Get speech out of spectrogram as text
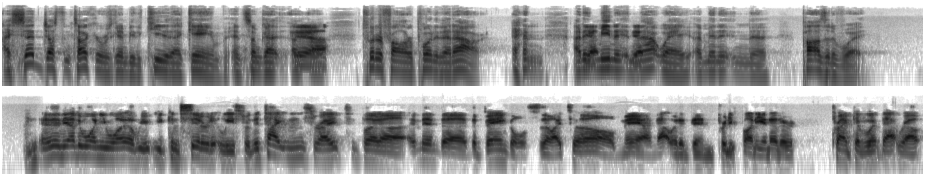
I said Justin Tucker was going to be the key to that game, and some guy, Yeah. Twitter follower, pointed that out. And I didn't Yep, mean it in yep. that way. I meant it in the positive way. And then the other one you want you considered at least for the Titans, right? But uh, and then the the Bengals. So I t- oh man, that would have been pretty funny. Another prime time went that route.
